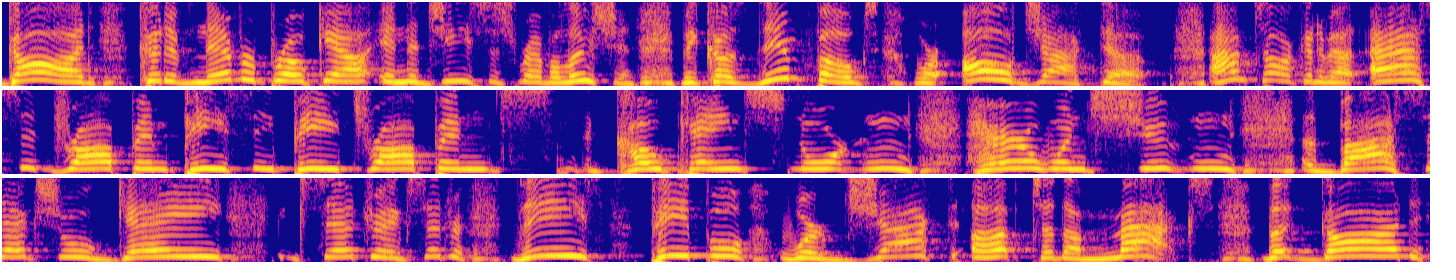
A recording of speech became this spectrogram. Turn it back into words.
God could have never broke out in the Jesus revolution because them folks were all jacked up. I'm talking about acid dropping, PCP dropping, cocaine snorting, heroin shooting, bisexual, gay, etc., etc. These people were jacked up to the max, but God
